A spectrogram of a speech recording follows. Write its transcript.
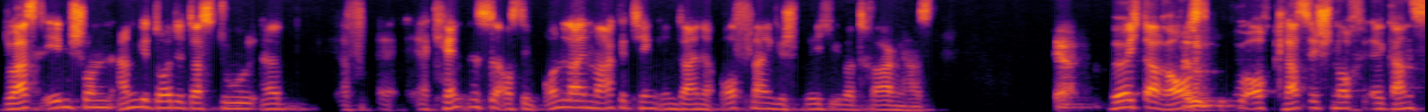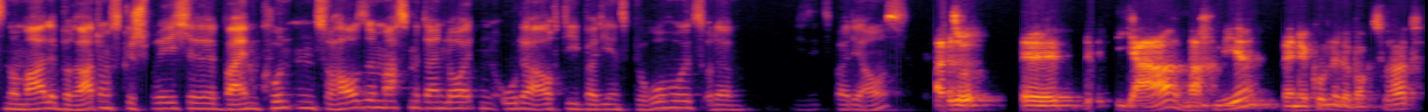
Du hast eben schon angedeutet, dass du äh, Erkenntnisse aus dem Online-Marketing in deine Offline-Gespräche übertragen hast. Ja. Höre ich da raus, also, dass du auch klassisch noch äh, ganz normale Beratungsgespräche beim Kunden zu Hause machst mit deinen Leuten oder auch die bei dir ins Büro holst? Oder wie sieht es bei dir aus? Also äh, ja, machen wir, wenn der Kunde da Bock zu hat.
